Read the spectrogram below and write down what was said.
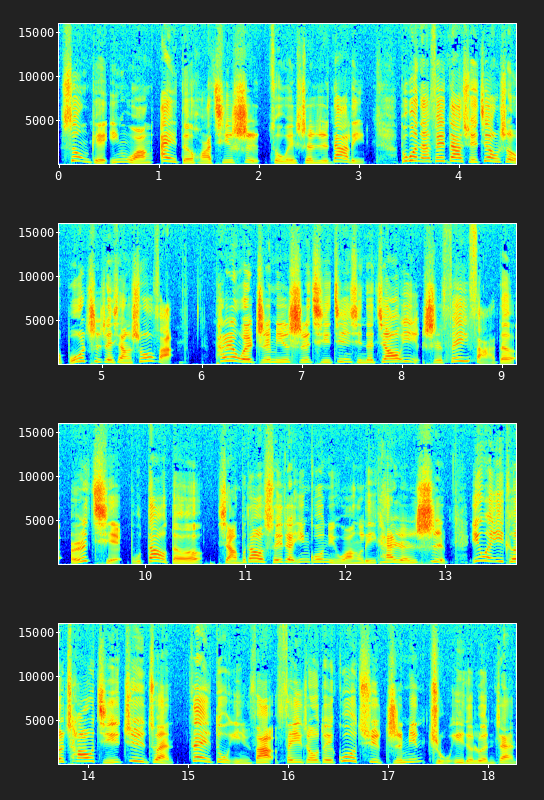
送给英王爱德华七世作为生日大礼。不过，南非大学教授驳斥这项说法。他认为殖民时期进行的交易是非法的，而且不道德。想不到，随着英国女王离开人世，因为一颗超级巨钻，再度引发非洲对过去殖民主义的论战。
